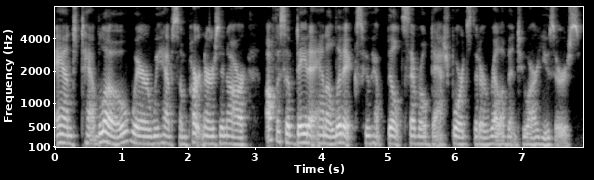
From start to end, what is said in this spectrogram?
and Tableau, where we have some partners in our Office of Data Analytics who have built several dashboards that are relevant to our users.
